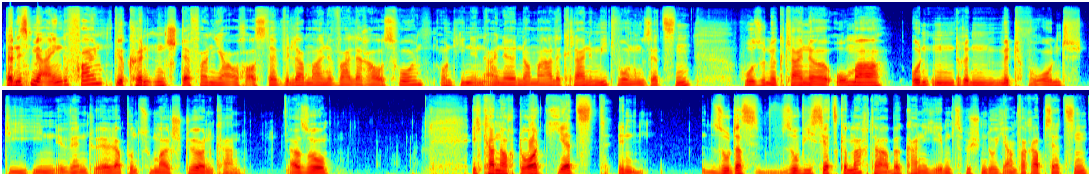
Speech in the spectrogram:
Dann ist mir eingefallen, wir könnten Stefan ja auch aus der Villa mal eine Weile rausholen und ihn in eine normale kleine Mietwohnung setzen, wo so eine kleine Oma unten drin mitwohnt, die ihn eventuell ab und zu mal stören kann. Also ich kann auch dort jetzt in so dass so wie ich es jetzt gemacht habe, kann ich eben zwischendurch einfach absetzen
